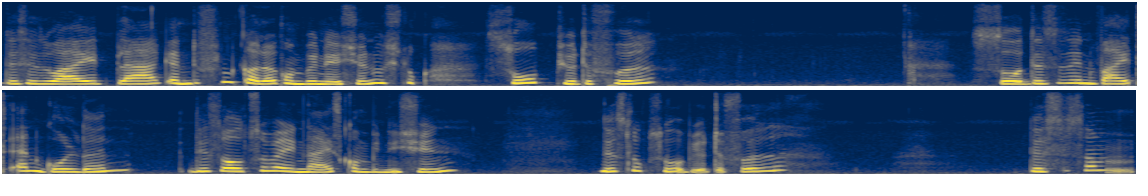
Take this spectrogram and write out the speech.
This is white black and different color combination which look so beautiful. So this is in white and golden. This also very nice combination. This looks so beautiful. This is some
